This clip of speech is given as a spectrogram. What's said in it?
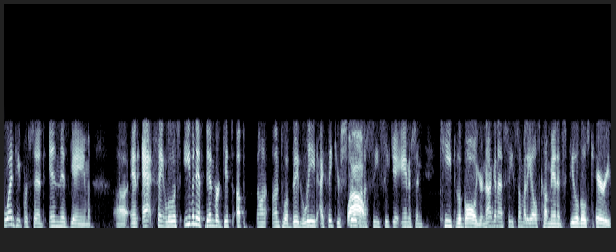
20% in this game. Uh, and at St. Louis, even if Denver gets up on, onto a big lead, I think you're still wow. going to see C.J. Anderson keep the ball. You're not going to see somebody else come in and steal those carries.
